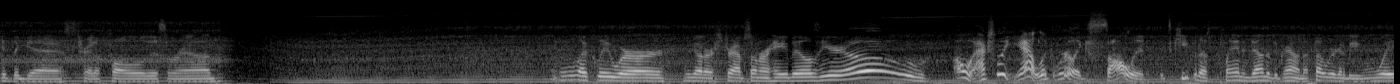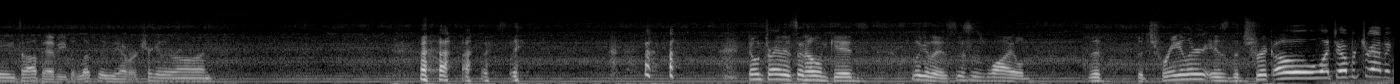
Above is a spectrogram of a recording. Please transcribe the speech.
hit the gas, try to follow this around. Luckily, we're we got our straps on our hay bales here. Oh! Oh, actually, yeah, look, we're like solid. It's keeping us planted down to the ground. I thought we were going to be way top heavy, but luckily we have our trailer on. Don't try this at home, kids. Look at this. This is wild. The the trailer is the trick. Oh, watch out for traffic.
